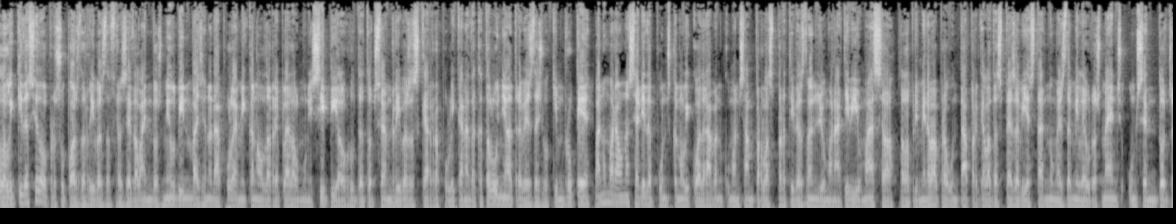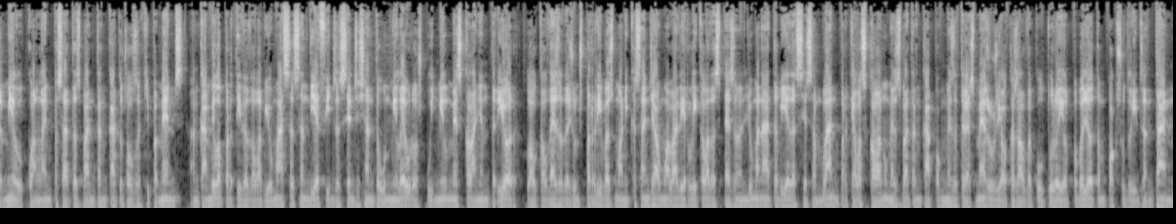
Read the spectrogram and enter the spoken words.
La liquidació del pressupost de Ribes de Freser de l'any 2020 va generar polèmica en el darrer ple del municipi. El grup de Tots Fem Ribes Esquerra Republicana de Catalunya, a través de Joaquim Roquer, va enumerar una sèrie de punts que no li quadraven començant per les partides d'enllumenat i biomassa. De la primera va preguntar per què la despesa havia estat només de 1.000 euros menys, uns 112.000, quan l'any passat es van tancar tots els equipaments. En canvi, la partida de la biomassa ascendia fins a 161.000 euros, 8.000 més que l'any anterior. L'alcaldessa de Junts per Ribes, Mònica Sant Jaume, va dir-li que la despesa en enllumenat havia de ser semblant perquè l'escola només es va tancar poc més de 3 mesos i el casal de cultura i el pavelló tampoc s'utilitzen tant.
